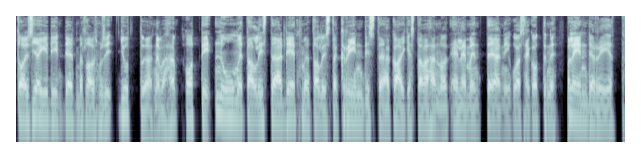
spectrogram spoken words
Toisiakin niin death metal semmoisia juttuja. Ne vähän otti nu metallista ja death metallista, grindistä ja kaikesta vähän noita elementtejä niin kuin ja sekoitti ne blenderiin. Että,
